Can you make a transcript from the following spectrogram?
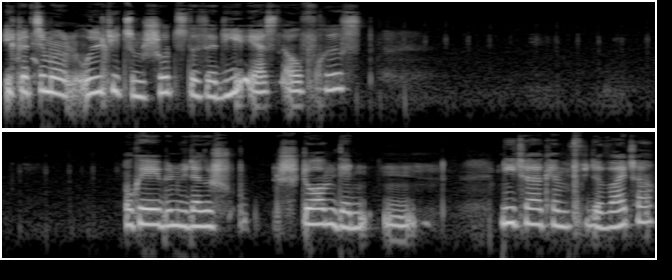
Ich platziere mal ein Ulti zum Schutz, dass er die erst auffrisst. Okay, bin wieder gestorben. Der Nita kämpft wieder weiter.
